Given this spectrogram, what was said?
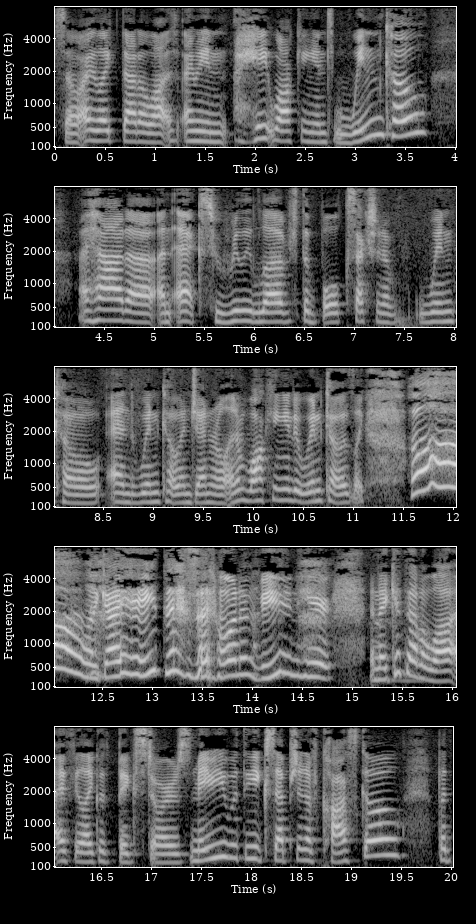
So I like that a lot. I mean, I hate walking into Winco. I had a, an ex who really loved the bulk section of Winco and Winco in general, and I'm walking into Winco is like, oh, like I hate this. I don't want to be in here. And I get that a lot. I feel like with big stores, maybe with the exception of Costco, but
